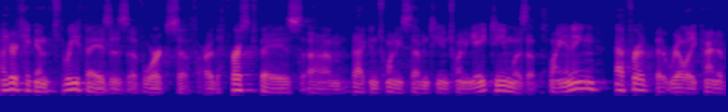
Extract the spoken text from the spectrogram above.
undertaken three phases of work so far. The first phase um, back in 2017, 2018 was a planning effort that really kind of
